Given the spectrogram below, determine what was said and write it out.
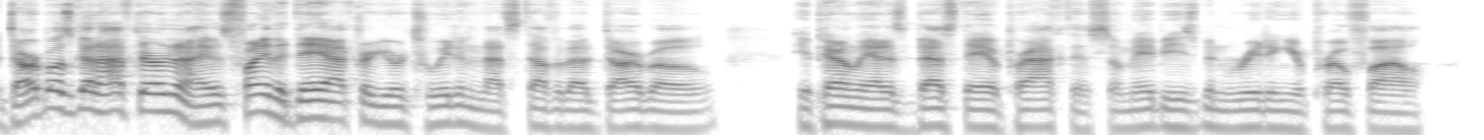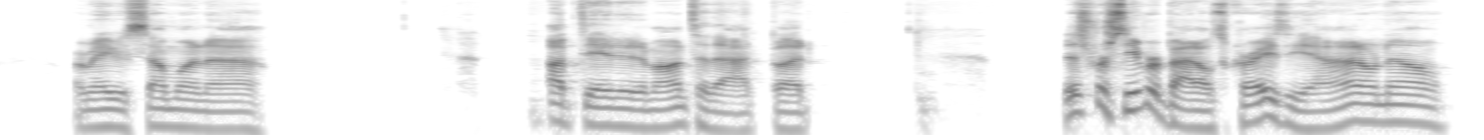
Darboh's gonna have to earn it. It was funny the day after you were tweeting that stuff about Darboh, he apparently had his best day of practice. So maybe he's been reading your profile, or maybe someone uh, updated him onto that. But this receiver battle is crazy. I don't know.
